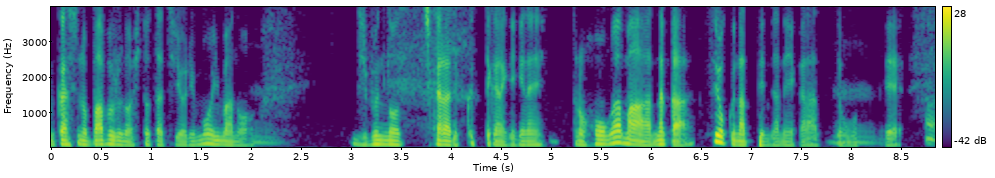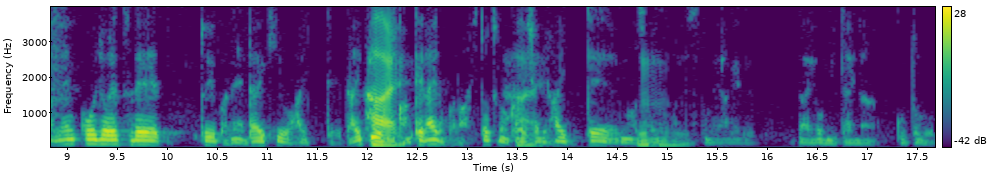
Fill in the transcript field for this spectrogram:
昔のバブルの人たちよりも今の自分の力で食っていかなきゃいけない人の方が、まあ、なんか強くなってんじゃねえかなって思って、まあ、年功序列でというかね大企業入って大企業も関係ないのかな、一つの会社に入って、まあ、最後まで勤め上げるだよみたいなことを、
